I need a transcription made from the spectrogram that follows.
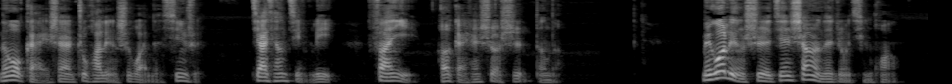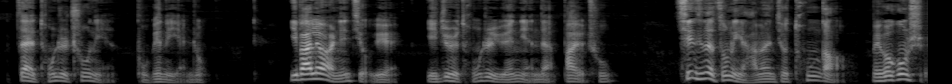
能够改善驻华领事馆的薪水，加强警力、翻译和改善设施等等。美国领事兼商人的这种情况，在同治初年普遍的严重。一八六二年九月，也就是同治元年的八月初，清廷的总理衙门就通告美国公使，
